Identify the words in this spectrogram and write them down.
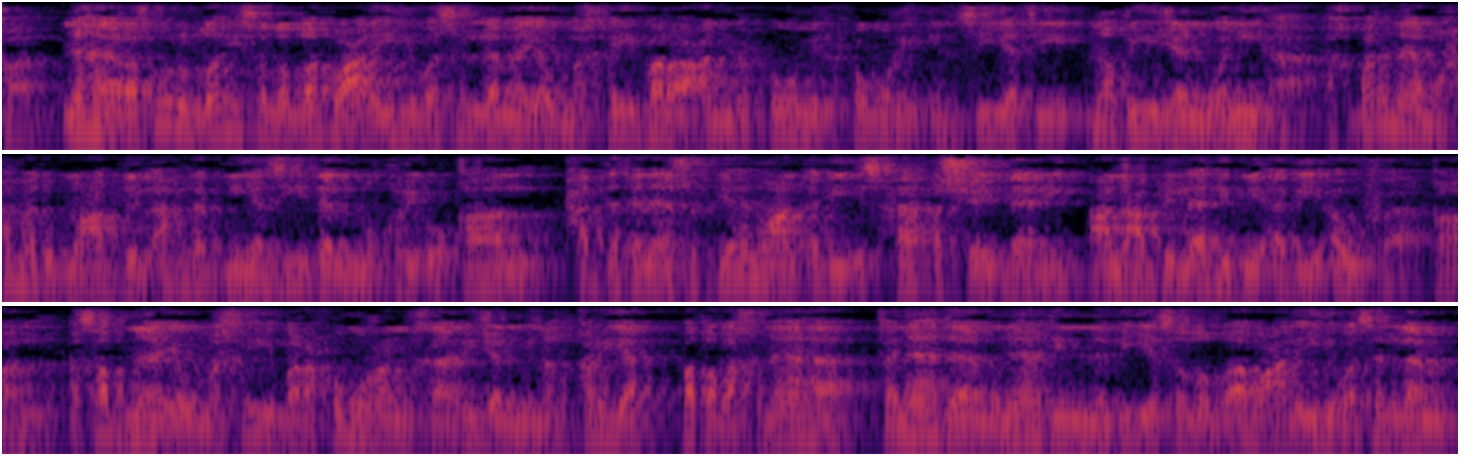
قال نهى رسول الله صلى الله عليه وسلم يوم خيبر عن لحوم الحمر الإنسية نضيجا ونيئا. أخبرنا محمد بن عبد الأعلى بن يزيد المقرئ قال حدثنا سفيان عن أبي إسحاق الشيباني عن عبد الله بن أبي أوفى قال أصبنا يوم خيبر حمرا خارجا من القرية فطبخناها فنادى منادي النبي صلى الله عليه وسلم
